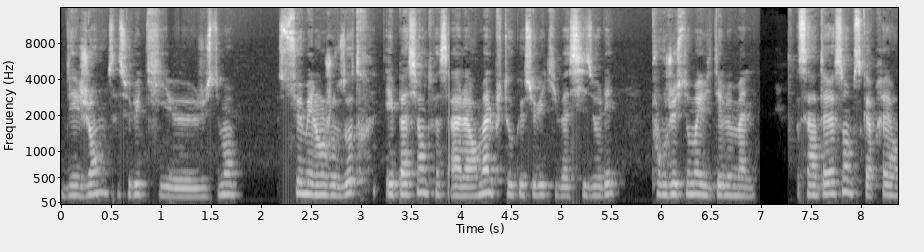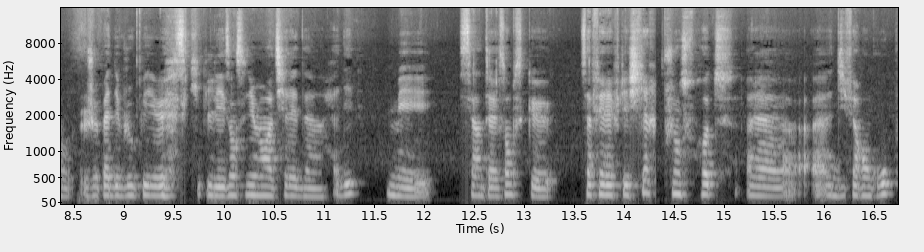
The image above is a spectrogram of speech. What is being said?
des gens, c'est celui qui, euh, justement, se mélange aux autres et patiente face à leur mal plutôt que celui qui va s'isoler pour justement éviter le mal. C'est intéressant parce qu'après, je vais pas développer euh, les enseignements à tirer d'un hadith, mais c'est intéressant parce que ça fait réfléchir. Plus on se frotte à, à, différents groupes,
